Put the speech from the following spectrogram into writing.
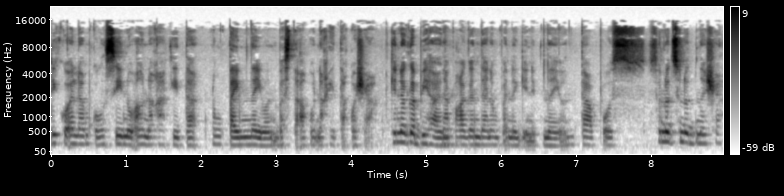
Hindi ko alam kung sino ang nakakita nung time na yun, basta ako nakita ko siya. Kinagabihan, napakaganda ng panaginip na yun. Tapos, sunod-sunod na siya.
